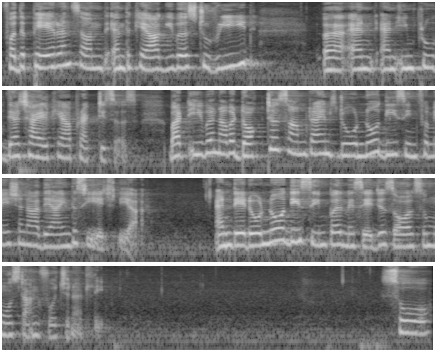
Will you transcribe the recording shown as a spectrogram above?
For the parents and the caregivers to read uh, and, and improve their child care practices. But even our doctors sometimes don't know these information are there in the CHDR. And they don't know these simple messages also most unfortunately. So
